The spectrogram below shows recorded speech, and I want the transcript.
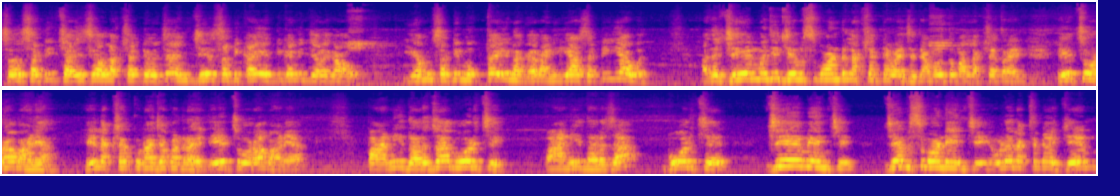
च साठी चाळीस गाव लक्षात ठेवायचं आणि जे साठी काय या ठिकाणी जळगाव एमसाठी मुक्ताई नगर आणि यासाठी यावत. आता जे म्हणजे जेम्स बॉन्ड लक्षात ठेवायचं त्यामुळे तुम्हाला लक्षात राहील. हे चोरा भाड्या हे लक्षात कुणाच्या पण राहील. हे चोरा भाड्या पाणी दर्जा बोरचे पाणी दर्जा बोरचे जेम यांचे जेम्स बॉन्ड यांचे. एवढं लक्षात ठेवायचं. जेम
